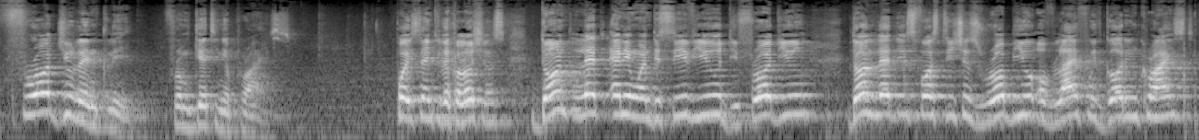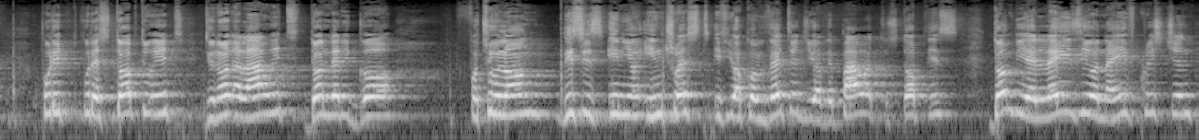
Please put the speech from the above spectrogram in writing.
fraudulently from getting a prize. Paul is saying to the Colossians, don't let anyone deceive you, defraud you, don't let these false teachers rob you of life with God in Christ. Put, it, put a stop to it. Do not allow it. Don't let it go for too long. This is in your interest. If you are converted, you have the power to stop this. Don't be a lazy or naive Christian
